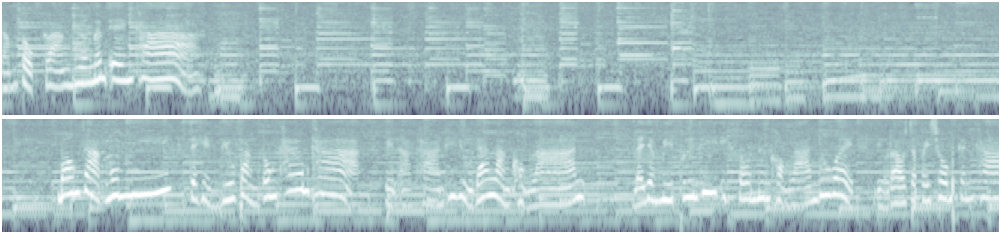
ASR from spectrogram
น้ำตกกลางเมืองนั่นเองค่ะมองจากมุมนี้จะเห็นวิวฝั่งตรงข้ามค่ะ เป็นอาคารที่อยู่ด้านหลังของร้าน และยังมีพื้นที่อีกโซนหนึ่งของร้านด้วย เดี๋ยวเราจะไปชมกันค่ะ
